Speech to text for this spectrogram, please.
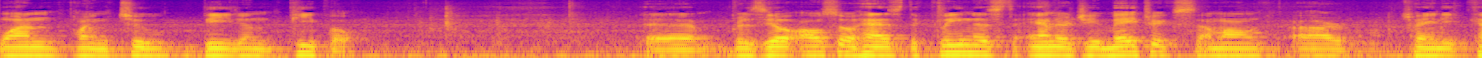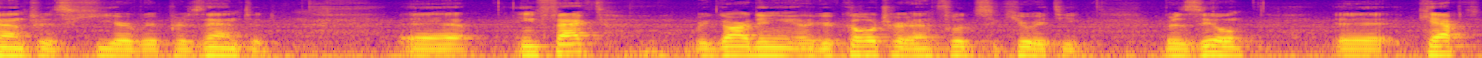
1.2 billion people. Uh, Brazil also has the cleanest energy matrix among our 20 countries here represented. Uh, in fact, regarding agriculture and food security, Brazil uh, kept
